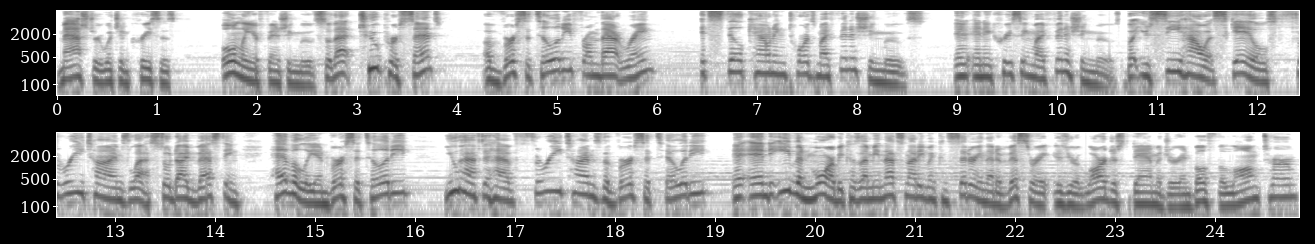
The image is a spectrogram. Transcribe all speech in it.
mastery, which increases only your finishing moves. So that 2% of versatility from that ring, it's still counting towards my finishing moves and, and, increasing my finishing moves. But you see how it scales three times less. So divesting heavily in versatility you have to have three times the versatility and even more because I mean that's not even considering that eviscerate is your largest damager in both the long term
